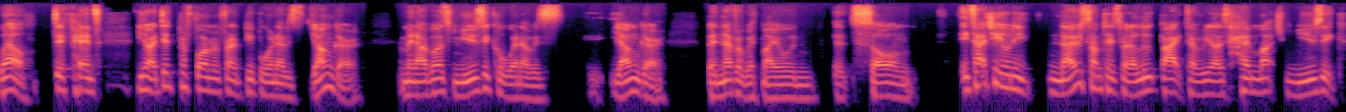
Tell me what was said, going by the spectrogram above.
well depends you know i did perform in front of people when i was younger. I mean i was musical when i was younger but never with my own uh, song. It's actually only now sometimes when i look back to realize how much music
